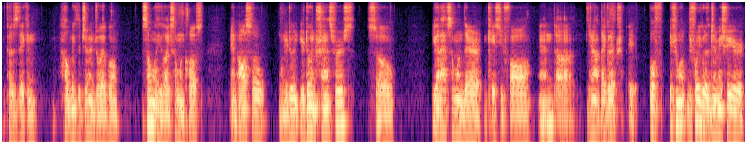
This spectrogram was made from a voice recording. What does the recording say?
because they can help make the gym enjoyable. Someone you like, someone close, and also when you're doing you're doing transfers, so you got to have someone there in case you fall and uh, you're not that good at. Tra- well, if you want before you go to the gym, make sure you're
